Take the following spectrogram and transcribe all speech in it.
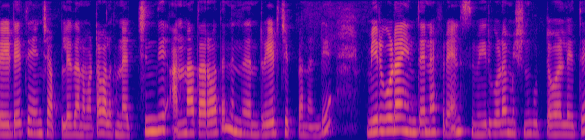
రేట్ అయితే ఏం చెప్పలేదనమాట వాళ్ళకి నచ్చింది అన్న తర్వాత నేను రేట్ చెప్పానండి. మీరు కూడా ఇంతేనే ఫ్రెండ్స్ మీరు కూడా మిషన్ కుట్టి కుట్టేవాళ్ళు అయితే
